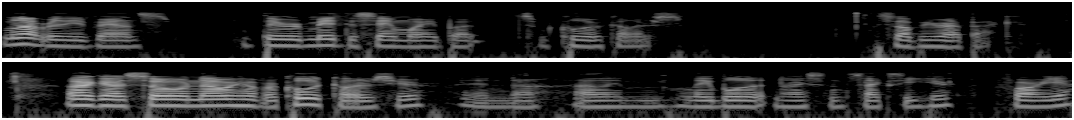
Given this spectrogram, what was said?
well not really advanced, they're made the same way but some cooler colors. So I'll be right back. Alright guys, so now we have our colored colors here and uh, I labeled it nice and sexy here for you.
